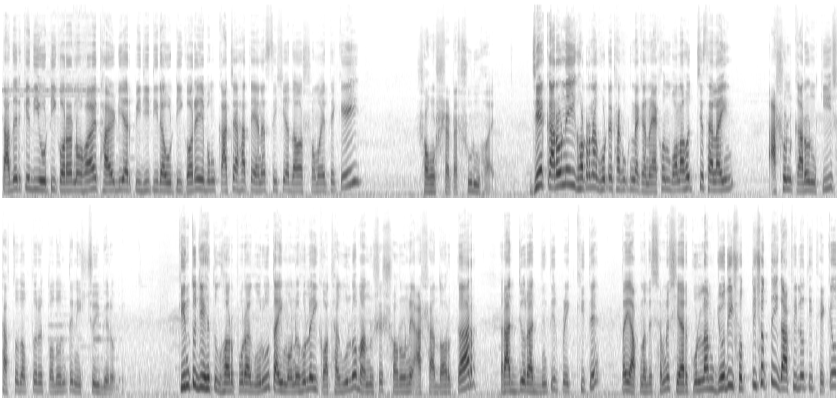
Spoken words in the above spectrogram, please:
তাদেরকে দিয়ে ওটি করানো হয়। থার্ড ইয়ার পিজিটিরা ওটি করে এবং কাঁচা হাতে অ্যানাস্থেশিয়া দেওয়ার সময় থেকেই সমস্যাটা শুরু হয়। যে কারণে এই ঘটনা ঘটে থাকুক না কেন, এখন বলা হচ্ছে স্যালাইন। আসল কারণ কি, স্বাস্থ্য দপ্তরের তদন্তে নিশ্চয়ই বেরোবে। কিন্তু যেহেতু ঘর পোড়া গরু, তাই মনে হলো এই কথাগুলো মানুষের স্মরণে আসা দরকার রাজ্য রাজনীতির প্রেক্ষিতে। তাই আপনাদের সামনে শেয়ার করলাম। যদি সত্যি সত্যিই গাফিলতি থেকেও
